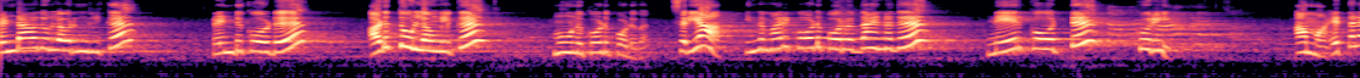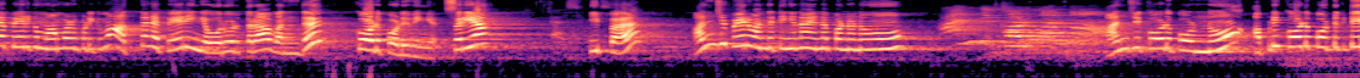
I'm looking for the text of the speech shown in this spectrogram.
ரெண்டாவது உள்ளவங்களுக்கு ரெண்டு கோடு அடுத்து உள்ளவங்களுக்கு மூணு கோடு போடுவேன். சரியா? இந்த மாதிரி கோடு போடுறது தான் என்னது? நேர்கோட்டு குறி. ஆமாம் எத்தனை பேருக்கு மாம்பழம் பிடிக்குமோ அத்தனை பேர் இங்கே ஒரு ஒருத்தராக வந்து கோடு போடுவீங்க. சரியா? இப்போ அஞ்சு பேர் வந்துட்டீங்கன்னா என்ன பண்ணணும்? அஞ்சு கோடு போடணும். அப்படி கோடு போட்டுக்கிட்டே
